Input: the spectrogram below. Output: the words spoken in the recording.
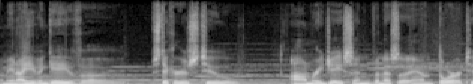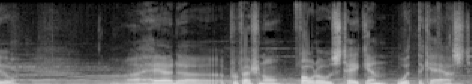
I mean, I even gave uh, stickers to Omri, Jason, Vinessa, and Thor, too. I had uh, professional photos taken with the cast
